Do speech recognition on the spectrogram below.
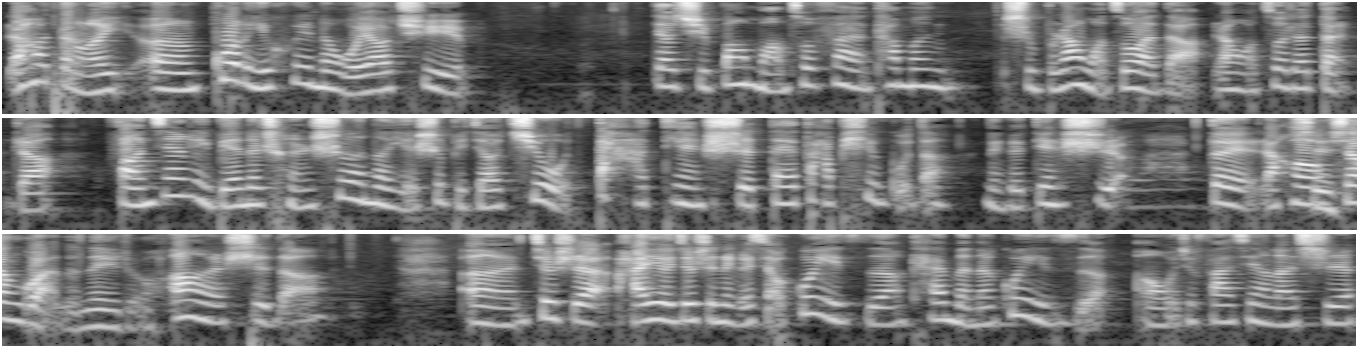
然后等了，嗯，过了一会呢，我要去。要去帮忙做饭，他们是不让我做的，让我坐着等着。房间里边的陈设呢也是比较旧，大电视带大屁股的那个电视，对，然后显像管的那种。嗯，是的，嗯，就是还有就是那个小柜子，开门的柜子，嗯，我就发现了是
